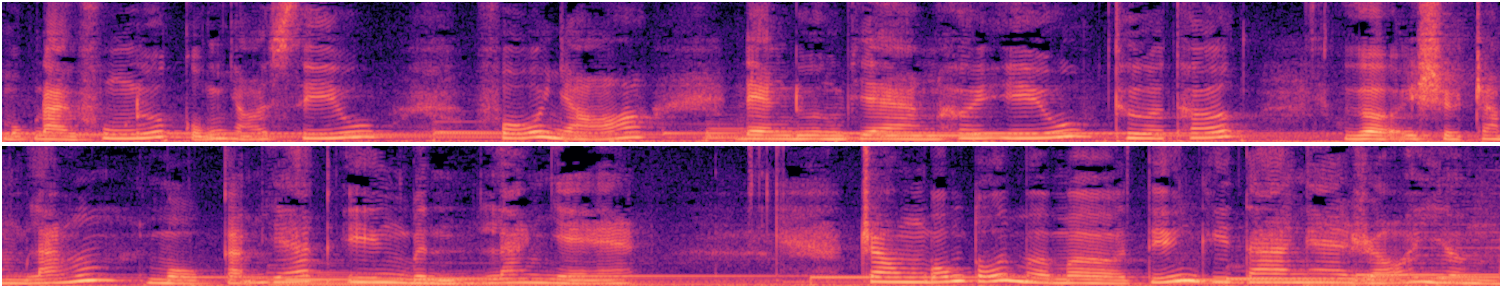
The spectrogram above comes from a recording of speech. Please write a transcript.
một đài phun nước cũng nhỏ xíu, phố nhỏ, đèn đường vàng hơi yếu, thưa thớt, gợi sự trầm lắng, một cảm giác yên bình, lan nhẹ. Trong bóng tối mờ mờ, tiếng guitar nghe rõ dần,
